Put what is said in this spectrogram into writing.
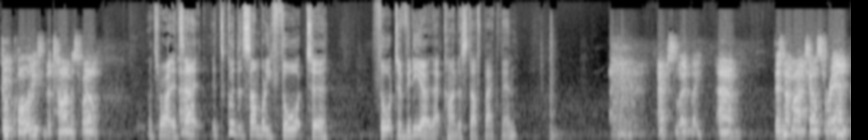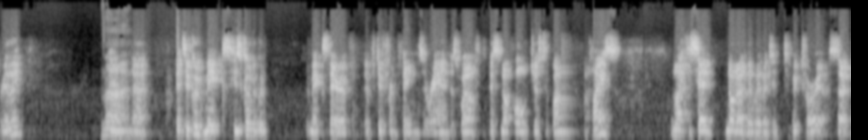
good quality for the time as well. That's right. It's Uh, uh, it's good that somebody thought to thought to video that kind of stuff back then. Absolutely. Um, there's not much else around, really. No, And uh, it's a good mix. He's got a good mix there of, of different things around as well. It's not all just at one place. Like you said, not only limited to Victoria. So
